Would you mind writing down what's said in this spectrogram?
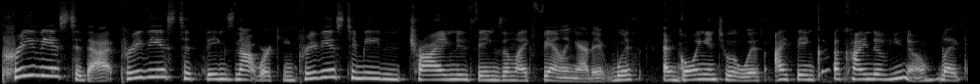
previous to that, previous to things not working, previous to me trying new things and like failing at it with and going into it with I think a kind of, you know, like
